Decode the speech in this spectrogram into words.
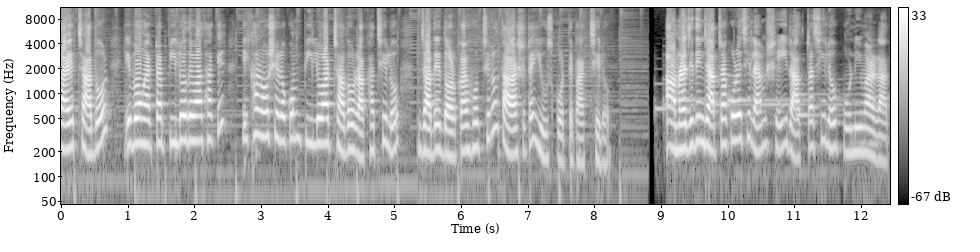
গায়ের চাদর এবং একটা পিলো দেওয়া থাকে, এখানেও সেরকম পিলো আর চাদর রাখা ছিল, যাদের দরকার হচ্ছিল তারা সেটা ইউজ করতে পারছিল। আমরা যেদিন যাত্রা করেছিলাম, সেই রাতটা ছিল পূর্ণিমার রাত।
